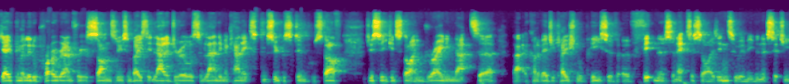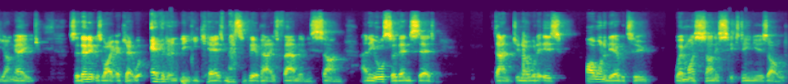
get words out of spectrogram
gave him a little program for his son to do some basic ladder drills, some landing mechanics, some super simple stuff, just so he can start ingraining that, uh, that kind of educational piece of, of fitness and exercise into him, even at such a young age. So then it was like, okay, well, evidently he cares massively about his family and his son. And he also then said, Dan, do you know what it is? I want to be able to, when my son is 16 years old,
